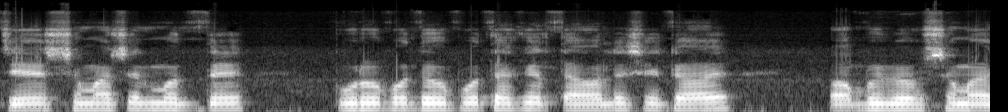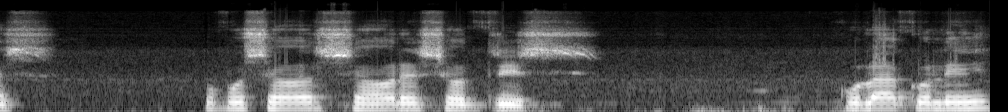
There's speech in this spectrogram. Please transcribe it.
যে সমাসের মধ্যে পূর্বপদে উপ থাকে তাহলে সেটা হয় অব্যয়ভাব সমাস। উপশহর শহরের সদৃশ। কুলাকুলি,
